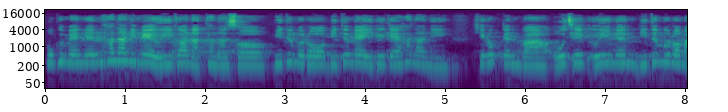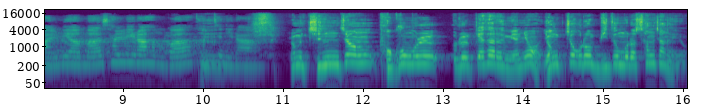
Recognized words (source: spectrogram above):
복음에는 하나님의 의가 나타나서 믿음으로 믿음에 이르게 하나니 기록된 바 오직 의인은 믿음으로 말미암아 살리라 함과 같으니라. 그러면 진정 복음을 깨달으면요 영적으로 믿음으로 성장해요.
